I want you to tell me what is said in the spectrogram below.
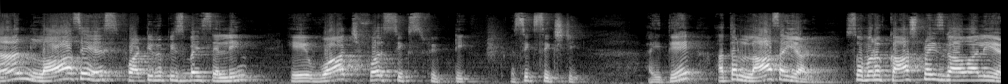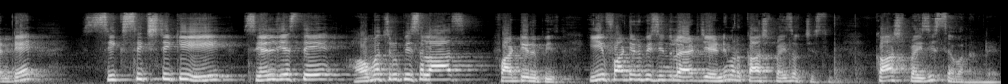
man loses forty rupees by selling a watch for six fifty six sixty అయితే అతను లాస్ అయ్యాడు. సో మనకు కాస్ట్ ప్రైస్ కావాలి అంటే సిక్స్ సిక్స్టీకి సేల్ చేస్తే how much rupees loss? Forty rupees ఈ ఫార్టీ రూపీస్ ఇందులో యాడ్ చేయండి మనకు కాస్ట్ ప్రైస్ వచ్చేస్తుంది. Cost price is seven hundred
